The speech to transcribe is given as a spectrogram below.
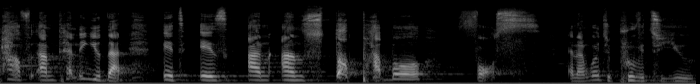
powerful, I'm telling you that it is an unstoppable force. And I'm going to prove it to you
